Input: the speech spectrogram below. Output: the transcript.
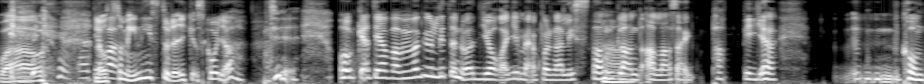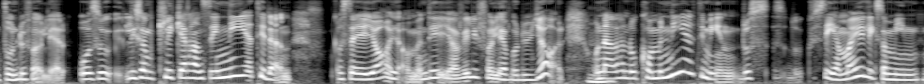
Wow. Låter bara- som min historik, skoja. Och att jag bara, men vad gulligt ändå att jag är med på den här listan Ja. bland alla så här pappiga konton du följer. Och så liksom klickar han sig ner till den och säger ja, ja, men det, jag vill ju följa vad du gör. Mm. Och när han då kommer ner till min, då, då ser man ju liksom min,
